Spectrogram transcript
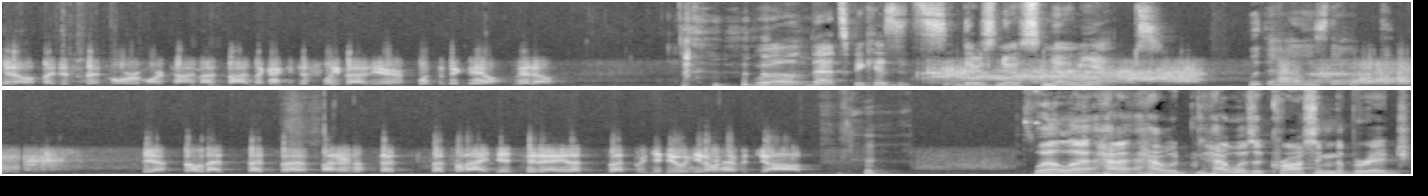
You know, if I just spend more and more time outside, like I could just sleep out here. What's the big deal? You know? Well, that's because it's there's no snow yet. What the hell is that? Yeah. So that's that's uh, I don't know. That's that's what I did today. That's that's what you do when you don't have a job. Well, uh, how how how was it crossing the bridge?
